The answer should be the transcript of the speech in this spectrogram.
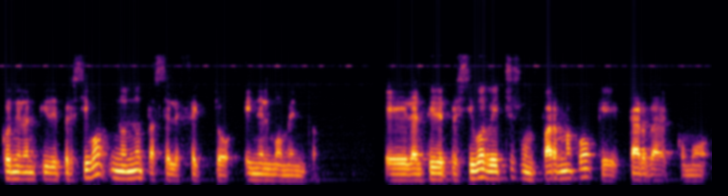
con el antidepresivo no notas el efecto en el momento. El antidepresivo, de hecho, es un fármaco que tarda, como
